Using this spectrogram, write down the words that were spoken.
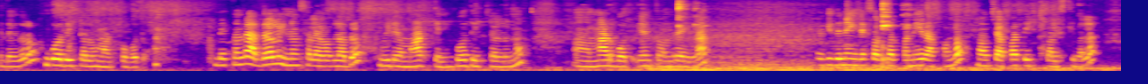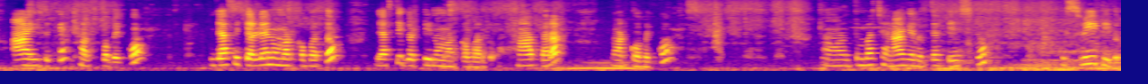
ಇಲ್ಲದಿದ್ರು ಗೋಧಿ ಹಿಟ್ಟಲ್ಲೂ ಮಾಡ್ಕೋಬೋದು. ಬೇಕಂದರೆ ಅದರಲ್ಲೂ ಇನ್ನೊಂದು ಸಲ ಯಾವಾಗಲಾದರೂ ವೀಡಿಯೋ ಮಾಡ್ತೀನಿ. ಗೋಧಿ ಹಿಟ್ಟಲ್ಲೂ ಮಾಡ್ಬೋದು. ಏನು ತೊಂದರೆ ಇಲ್ಲ. ಇದನ್ನ ಹಿಂಗೆ ಸ್ವಲ್ಪ ಸ್ವಲ್ಪ ನೀರು ಹಾಕ್ಕೊಂಡು ನಾವು ಚಪಾತಿ ಹಿಟ್ಟು ಕಲಿಸ್ತೀವಲ್ಲ, ಆ ಇದಕ್ಕೆ ಹಚ್ಕೋಬೇಕು ಜಾಸ್ತಿ ತೆಳ್ಳೇನೂ ಮಾಡ್ಕೋಬಾರ್ದು. ಜಾಸ್ತಿ ಗಟ್ಟಿನೂ ಮಾಡ್ಕೋಬಾರ್ದು. ಆ ಥರ ಮಾಡ್ಕೋಬೇಕು. ತುಂಬ ಚೆನ್ನಾಗಿರುತ್ತೆ ಟೇಸ್ಟು ಸ್ವೀಟ್ ಇದು.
